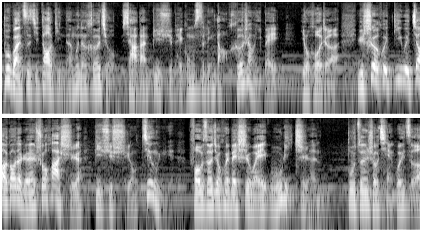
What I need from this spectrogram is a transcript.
不管自己到底能不能喝酒，下班必须陪公司领导喝上一杯；又或者与社会地位较高的人说话时必须使用敬语，否则就会被视为无礼之人。不遵守潜规则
